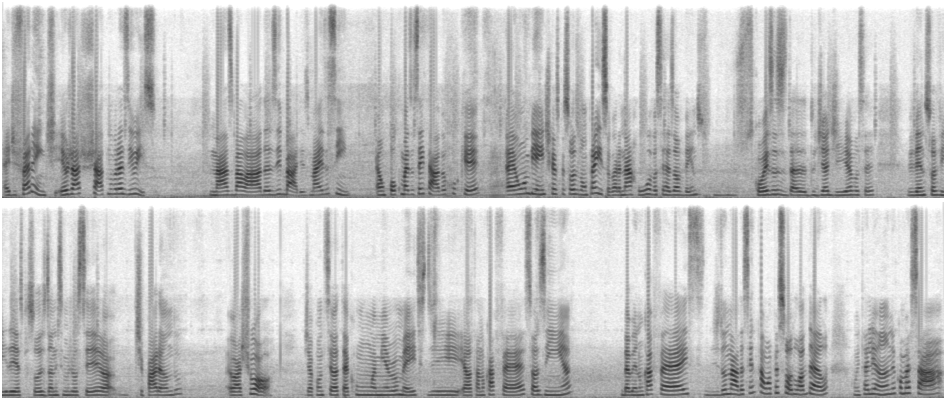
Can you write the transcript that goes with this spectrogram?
É diferente. Eu já acho chato no Brasil isso. Nas baladas e bares, mas assim, é um pouco mais aceitável porque é um ambiente que as pessoas vão para isso. Agora na rua, você resolvendo as coisas da, do dia a dia, você vivendo sua vida e as pessoas dando em cima de você, te parando, eu acho ó. Já aconteceu até com a minha roommate de ela tá no café sozinha, bebendo um café e do nada sentar uma pessoa do lado dela, um italiano, e começar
